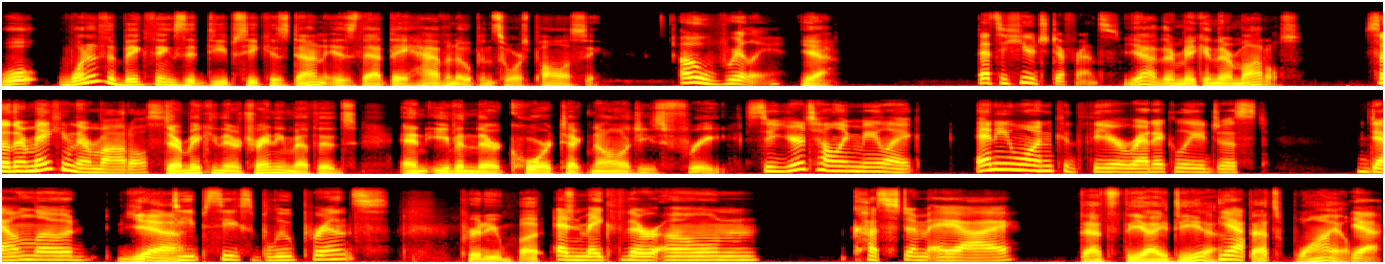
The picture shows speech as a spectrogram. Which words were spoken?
Well, one of the big things that DeepSeek has done is that they have an open source policy. Oh, really? Yeah. That's a huge difference. Yeah, they're making their models. So, they're making their models. They're making their training methods and even their core technologies free. So, you're telling me like anyone could theoretically just download Yeah. DeepSeek's blueprints Pretty much. and make their own custom AI? That's the idea. Yeah. That's wild. Yeah.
